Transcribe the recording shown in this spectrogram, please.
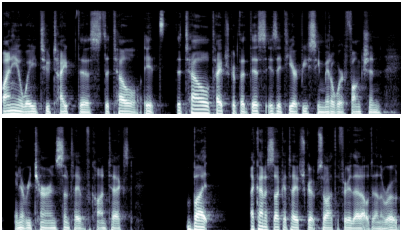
finding a way to type this to tell it to tell TypeScript that this is a TRPC middleware function and it returns some type of context. But I kind of suck at TypeScript, so I'll have to figure that out down the road.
